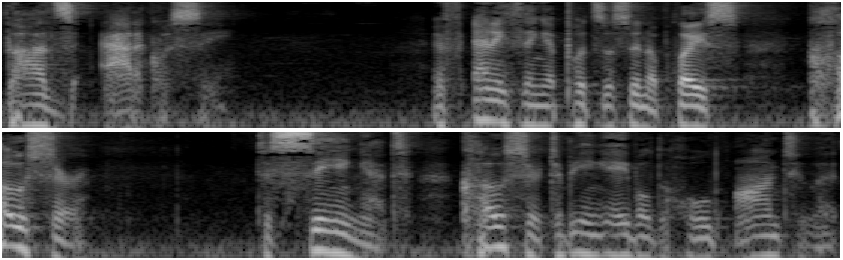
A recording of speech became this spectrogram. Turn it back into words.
God's adequacy. If anything, it puts us in a place closer to seeing it, closer to being able to hold on to it.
